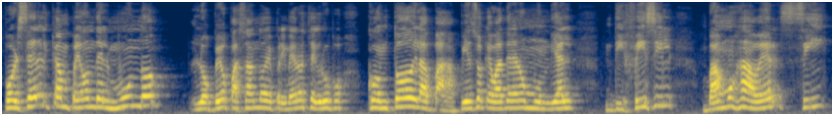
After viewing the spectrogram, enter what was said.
Por ser el campeón del mundo, los veo pasando de primero este grupo con todo y las bajas. Pienso que va a tener un mundial difícil. Vamos a ver si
